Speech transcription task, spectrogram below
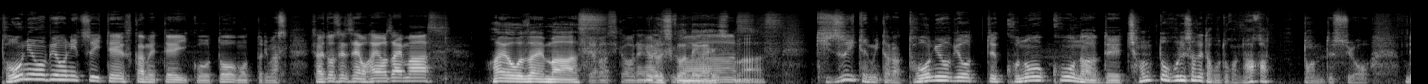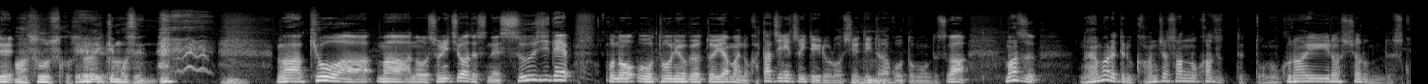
糖尿病について深めていこうと思っております。斉藤先生、おはようございます。おはようございます。よろしくお願いします。気づいてみたら糖尿病ってこのコーナーでちゃんと掘り下げたことがなかった。ったんですよ。で、あ、そうですか。それはいけませんね。え ー、まあ、今日は、まあ、あの初日はですね数字でこの糖尿病という病の形についていろいろ教えていただこうと思うんですが、うん、まず悩まれてる患者さんの数ってどのくらいいらっしゃるんですか、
